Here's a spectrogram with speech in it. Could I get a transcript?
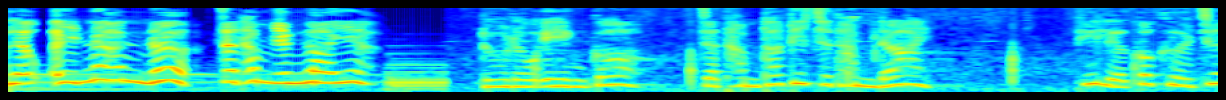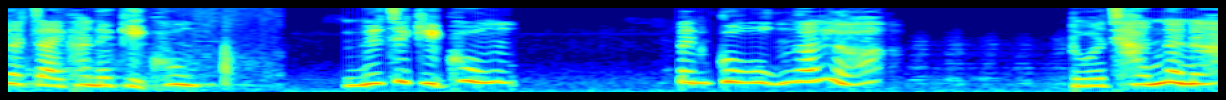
แล้วไอ้นั่นเนะจะทำยังไงอะ ตัวเราเองก็จะทำเท่าที่จะทำได้ ที่เหลือก็คือเชื่อใจคาเนกิคุงนิชิกิคุง เป็นกูงั้นเหรอ ตัวฉันน่ะนะ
